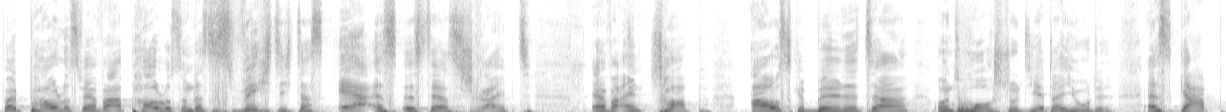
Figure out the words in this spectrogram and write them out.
Weil Paulus, wer war Paulus? Und das ist wichtig, dass er es ist, der es schreibt. Er war ein top ausgebildeter und hochstudierter Jude. Es gab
